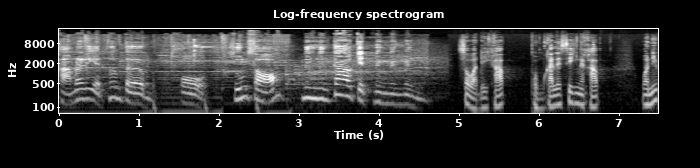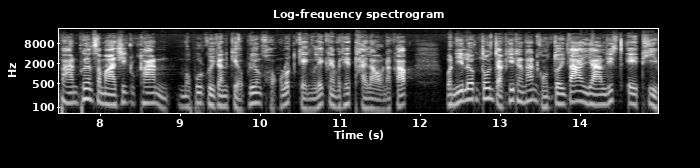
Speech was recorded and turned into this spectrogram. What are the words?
ถามรายละเอียดเพิ่มเติม โทร 02 119 7111 สวัสดีครับ ผมการเลสซิ่งนะครับ วันนี้พาเพื่อนสมาชิกทุกท่าน มาพูดคุยกันเกี่ยวกับเรื่องของรถเก๋งเล็กในประเทศไทยเรานะครับ วันนี้เริ่มต้นจากที่ทางด้านของ t o y ต้ายาริสเอทีฟ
